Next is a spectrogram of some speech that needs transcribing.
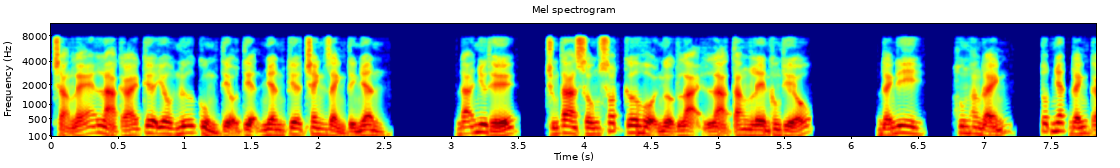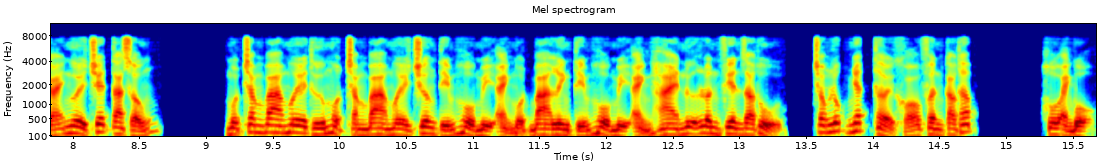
chẳng lẽ là cái kia yêu nữ cùng tiểu tiện nhân kia tranh giành tình nhân đã như thế chúng ta sống sót cơ hội ngược lại là tăng lên không thiếu đánh đi hung hăng đánh tốt nhất đánh cái ngươi chết ta sống 130 thứ 130 chương tím hồ mị ảnh một ba linh tím hồ mị ảnh hai nữ luân phiên giao thủ, trong lúc nhất thời khó phân cao thấp. Hồ ảnh bộ.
